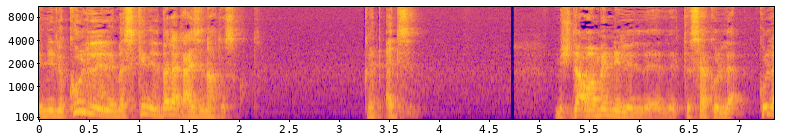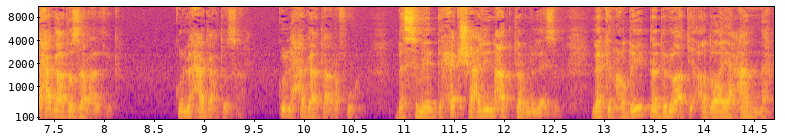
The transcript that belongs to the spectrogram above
إن لكل اللي ماسكين البلد عايزينها تسقط. كاد أجزم. مش دعوة مني للتساكل لا. كل حاجة هتظهر على فكرة. كل حاجة هتظهر. كل حاجة هتعرفوها. بس ما يضحكش علينا أكتر من لازم لكن قضيتنا دلوقتي قضايا عامة.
